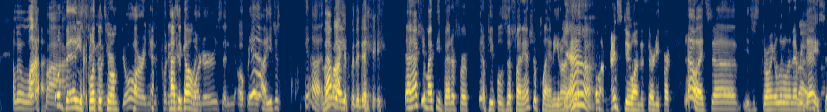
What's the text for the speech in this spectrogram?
a little Yeah, a lockbox. little bit, you slip it to your 'em. door, and you just put in How's your it going? quarters and open. yeah, your, you just yeah, and that way, it for the day. and actually, it might be better for you know people's uh, financial planning. You don't have to. Yeah. Oh, rent's due on the thirty first. No, it's uh, you're just throwing a little in every Right. day. So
